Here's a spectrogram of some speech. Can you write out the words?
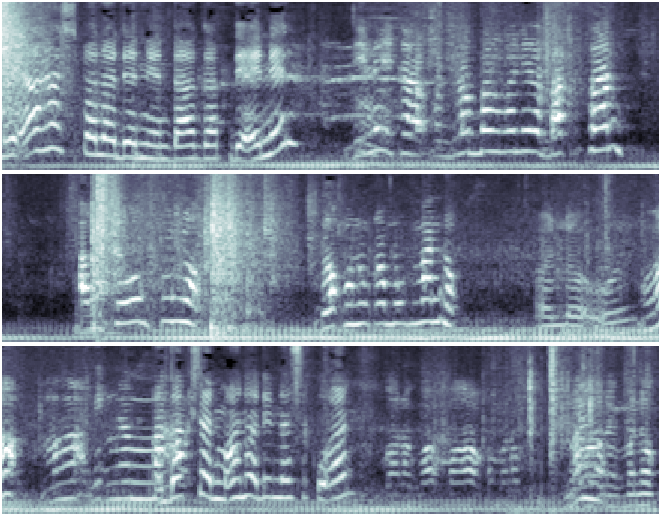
May ahas pala din yan. Dagat di Enel? dili sa paglabang ko nila baksan. Ang suod ko no. Do ko no kamog manok. Alo, uy. Mga mga di nga Ang ma. baksan mo, ano din na sa kuan? Manok mga mga manok. Manok. manok.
